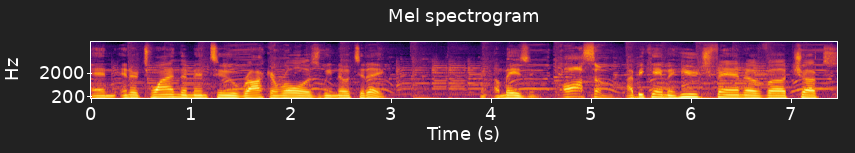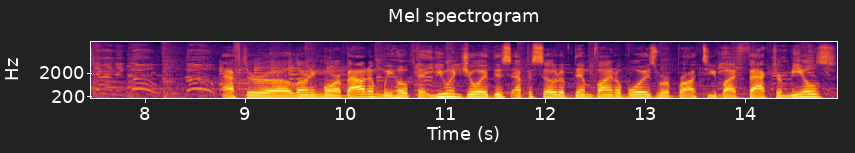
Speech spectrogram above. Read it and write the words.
and intertwined them into rock and roll as we know today. Amazing. Awesome. I became a huge fan of uh, Chuck's. After uh, learning more about him, we hope that you enjoyed this episode of Dem Vinyl Boyz. We're brought to you by Factor Meals.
